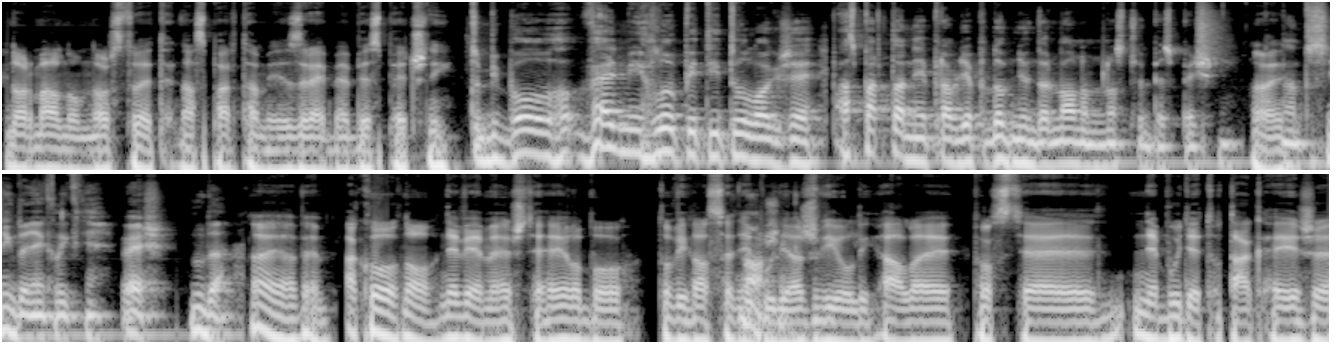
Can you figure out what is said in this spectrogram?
V normálnom množstve ten aspartam je zrejme bezpečný. To by bol veľmi hlúpy titulok, že aspartam je pravdepodobne v normálnom množstve bezpečný. Aj. Na to si nikto neklikne. Vieš, nuda. Aj, ja viem. Ako, no, nevieme ešte, hej, lebo to vyhlásenie no, bude až v júli, ale proste nebude to tak, hej, že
